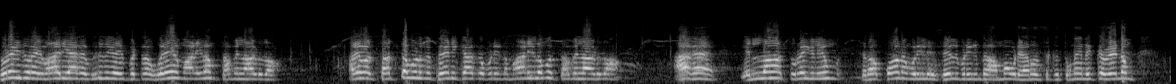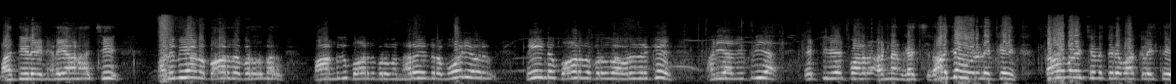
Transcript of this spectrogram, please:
துறை துறை வாரியாக விருதுகளை பெற்ற ஒரே மாநிலம் தமிழ்நாடு தான். அதே சட்டம் ஒழுங்கு பேணி காக்கப்படுகிற மாநிலமும் தமிழ்நாடு தான். ஆக எல்லா துறைகளிலும் சிறப்பான முறையில் செயல்படுகின்ற அம்மாவுடைய அரசுக்கு துணை நிற்க வேண்டும். மத்தியிலே நிலையான ஆட்சி வலிமையான பாரத பிரதமர் மாண்புமிகு பாரத பிரதமர் நரேந்திர மோடி அவர்கள் மீண்டும் பாரத பிரதமர் வருவதற்கு மரியாதைக்குரிய வெற்றி வேட்பாளர் அண்ணன் ஹெச் ராஜா அவர்களுக்கு தாமரை சின்னத்தில் வாக்களித்து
